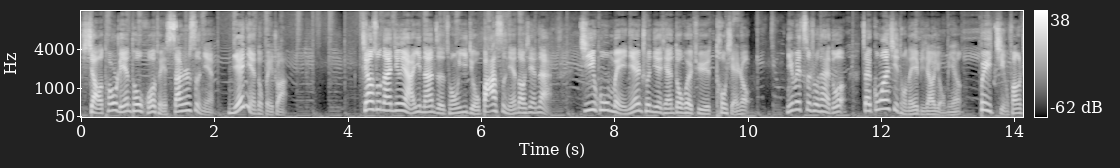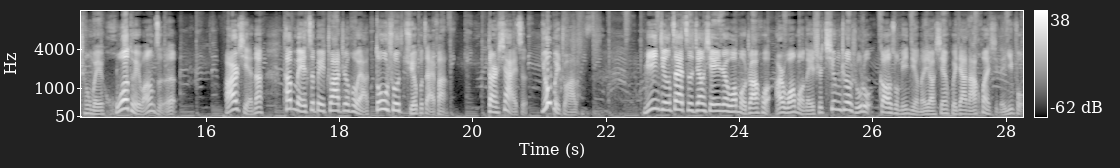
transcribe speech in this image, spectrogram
小偷连偷火腿三十四年，年年都被抓。江苏南京呀，一男子从一九八四年到现在，几乎每年春节前都会去偷咸肉，因为次数太多，在公安系统呢也比较有名，被警方称为“火腿王子”。而且呢，他每次被抓之后呀，都说绝不再犯，但是下一次又被抓了。民警再次将嫌疑人王某抓获，而王某呢也是轻车熟路，告诉民警呢要先回家拿换洗的衣服。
